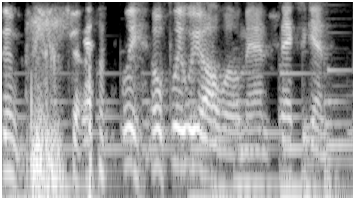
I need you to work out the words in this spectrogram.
soon. so. yeah, hopefully, hopefully we all will, man. Thanks again.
